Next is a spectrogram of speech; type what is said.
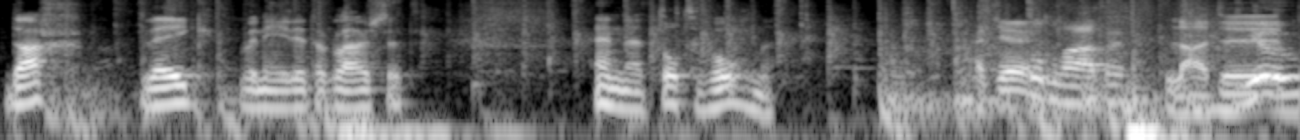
dag, week, wanneer je dit ook luistert. En eh, tot de volgende. Tot later. Later. Yo.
